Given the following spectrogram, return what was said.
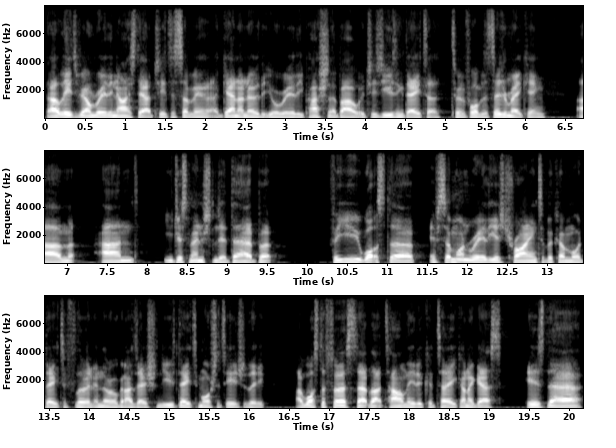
That leads me on really nicely, actually, to something that, again, I know that you're really passionate about, which is using data to inform decision making. Um, and you just mentioned it there, but for you, what's the, if someone really is trying to become more data fluent in their organization, use data more strategically, uh, what's the first step that talent leader could take? And I guess, is there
